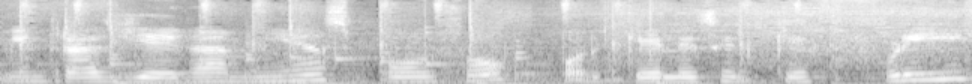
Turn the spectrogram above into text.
mientras llega mi esposo, porque él es el que fríe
